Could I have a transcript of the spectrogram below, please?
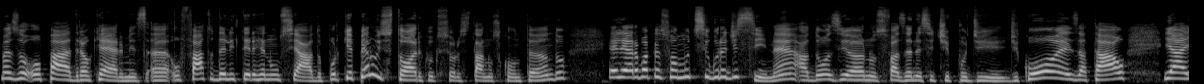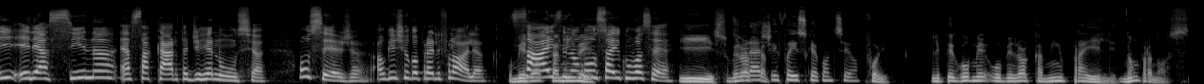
Mas, o, padre Alquermes, uh, o fato dele ter renunciado, porque pelo histórico que o senhor está nos contando, ele era uma pessoa muito segura de si, né? Há 12 anos fazendo esse tipo de, de coisa tal. E aí ele assina essa carta de renúncia. Ou seja, alguém chegou para ele e falou: olha, sai, senão é vão sair com você. Isso. O, o melhor acha que foi isso que aconteceu? Foi. Ele pegou o melhor caminho para ele, não para nós.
